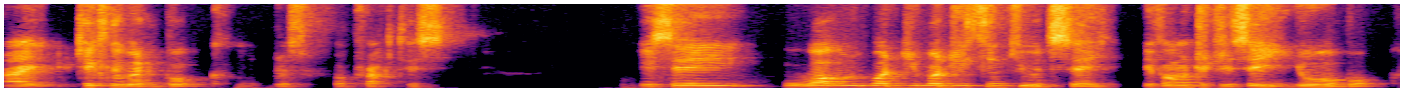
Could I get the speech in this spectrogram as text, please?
right? Taking the word book just for practice. You say, what, what, do you, what do you think you would say if I wanted to say your book?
